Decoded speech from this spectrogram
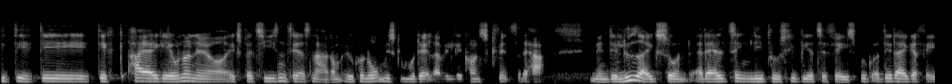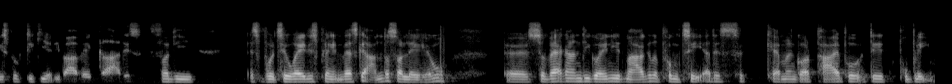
Det, det, det, det har jeg ikke evnerne og ekspertisen til at snakke om økonomiske modeller, hvilke konsekvenser det har. Men det lyder ikke sundt, at alting lige pludselig bliver til Facebook, og det der ikke er Facebook, det giver de bare væk gratis. Fordi altså på et teoretisk plan, hvad skal andre så lave? Øh, så hver gang de går ind i et marked og punkterer det, så kan man godt pege på, at det er et problem.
